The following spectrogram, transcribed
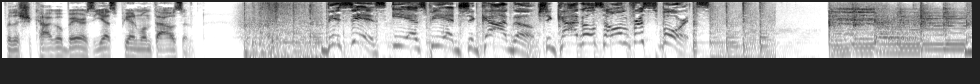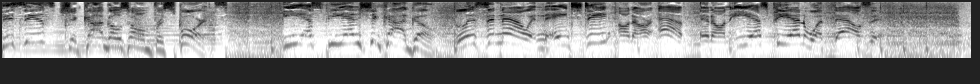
for the Chicago Bears, ESPN 1000. This is ESPN Chicago, Chicago's home for sports. This is Chicago's home for sports. ESPN Chicago. Listen now in HD on our app and on ESPN 1000.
